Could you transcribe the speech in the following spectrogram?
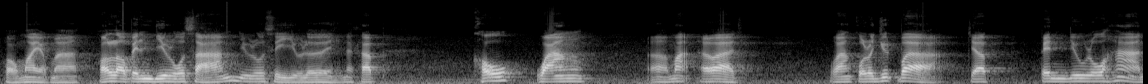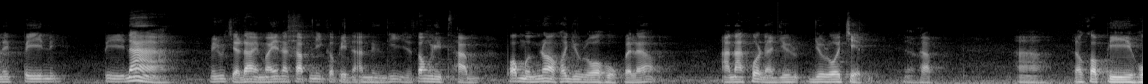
เผาไหม้ออกมาของเราเป็นยูโร3ยูโร4อยู่เลยนะครับเขาวางมาว่าวางกลยุทธ์ว่าจะเป็นยูโร5ในปีนี้ ปีหน้าไม่รู้จะได้ไหมนะครับ นี่ก็เป็นอันหนึ่งที่จะต้องรีบทำเพราะเมืองนอกเขายูโร 6 ไปแล้ว อนาคตอะยูยูโร 7 นะครับอ่าแล้วก็ปี 6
